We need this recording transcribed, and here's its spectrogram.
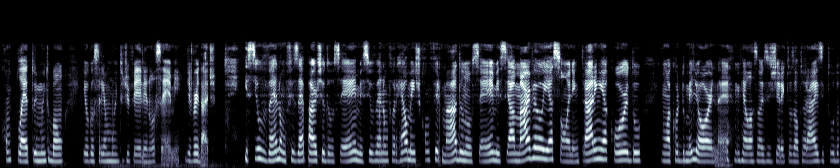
completo e muito bom. E eu gostaria muito de ver ele no UCM, de verdade. E se o Venom fizer parte do UCM, se o Venom for realmente confirmado no UCM, se a Marvel e a Sony entrarem em acordo, em um acordo melhor, né, em relação a esses direitos autorais e tudo,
